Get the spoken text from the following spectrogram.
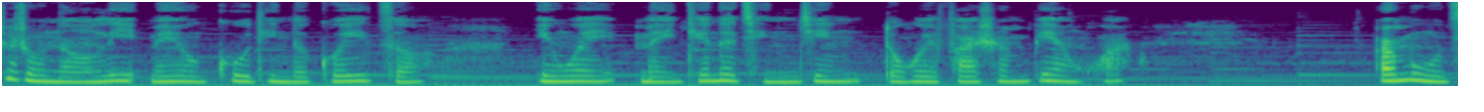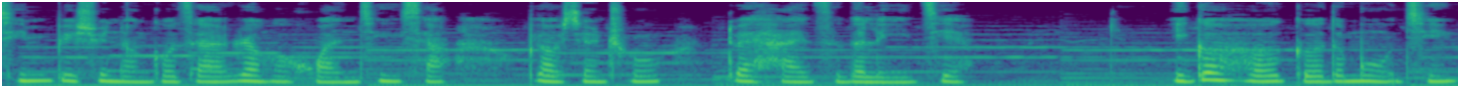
这种能力没有固定的规则，因为每天的情境都会发生变化，而母亲必须能够在任何环境下表现出对孩子的理解。一个合格的母亲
